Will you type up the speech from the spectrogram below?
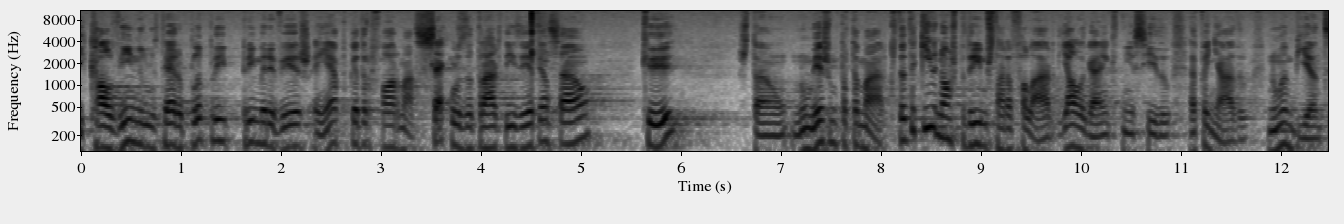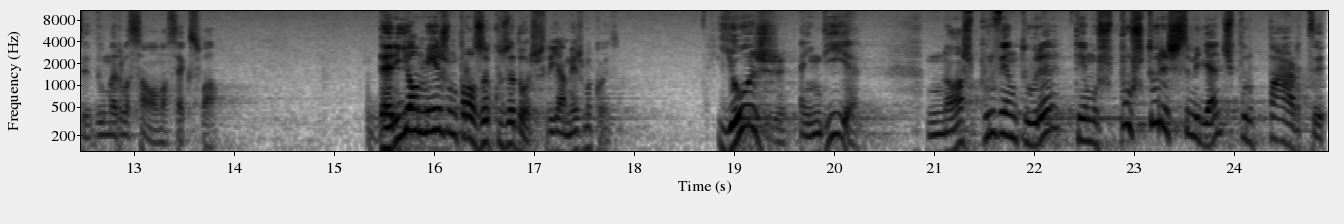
E Calvino e Lutero, pela primeira vez, em época de reforma, há séculos atrás, dizem: atenção, que estão no mesmo patamar. Portanto, aqui nós poderíamos estar a falar de alguém que tinha sido apanhado num ambiente de uma relação homossexual. Daria o mesmo para os acusadores, seria a mesma coisa. E hoje, em dia, nós, porventura, temos posturas semelhantes por parte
